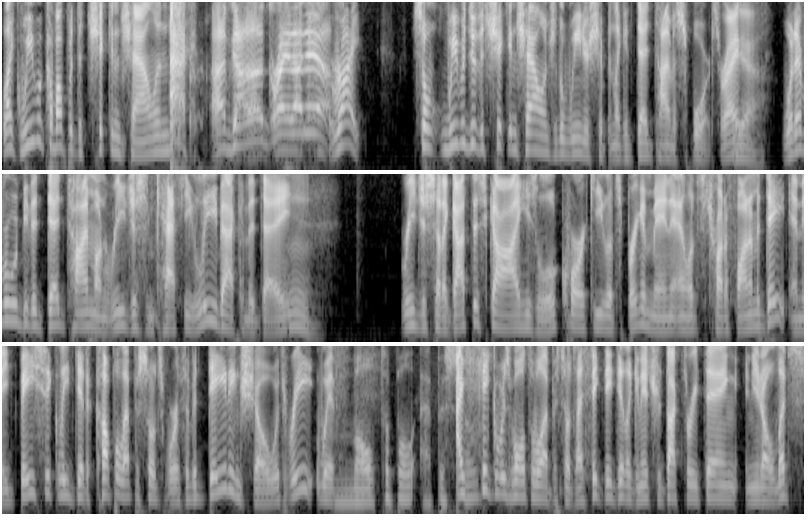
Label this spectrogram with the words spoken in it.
like we would come up with the chicken challenge. I've got a great idea. Right. So we would do the chicken challenge or the wienership in like a dead time of sports, right? Yeah. Whatever would be the dead time on Regis and Kathie Lee back in the day. Hmm. Regis said, I got this guy. He's a little quirky. Let's bring him in and let's try to find him a date. And they basically did a couple episodes worth of a dating show with Re- with Multiple episodes. I think it was multiple episodes. I think they did like an introductory thing, and you know, let's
